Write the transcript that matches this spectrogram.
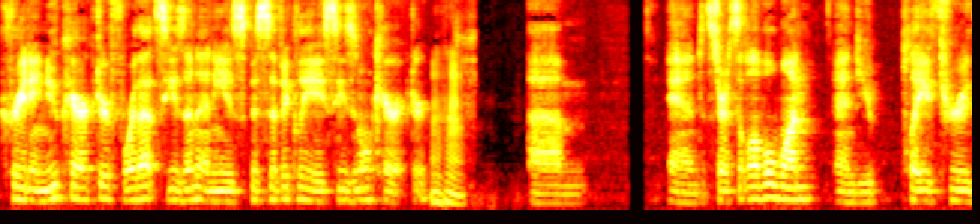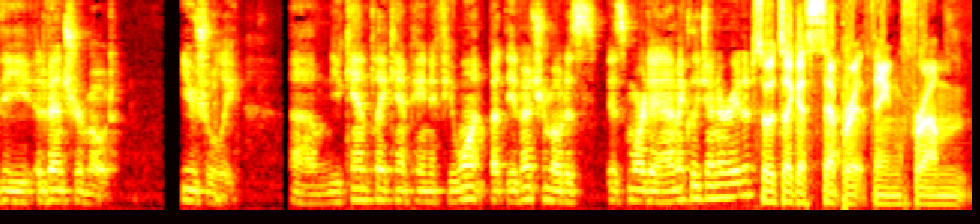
create a new character for that season, and he is specifically a seasonal character. Mm-hmm. Um, and it starts at level one, and you play through the adventure mode usually. Um, you can play campaign if you want, but the adventure mode is is more dynamically generated. So it's like a separate thing from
